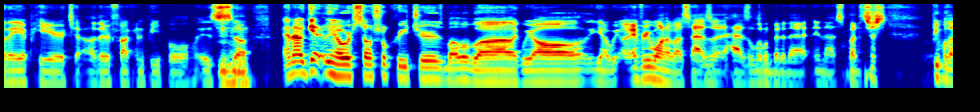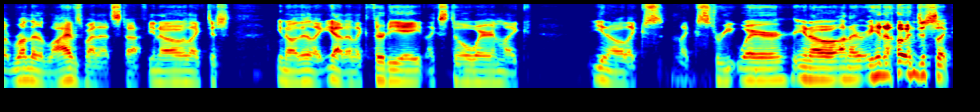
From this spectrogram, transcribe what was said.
they appear to other fucking people is so. Mm-hmm. And I get, you know, we're social creatures. Blah blah blah. Like we all, you know, we, every one of us has a, has a little bit of that in us. But it's just people that run their lives by that stuff. You know, like just you know they're like yeah they're like 38 like still wearing like you know like like streetwear you know on a you know and just like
